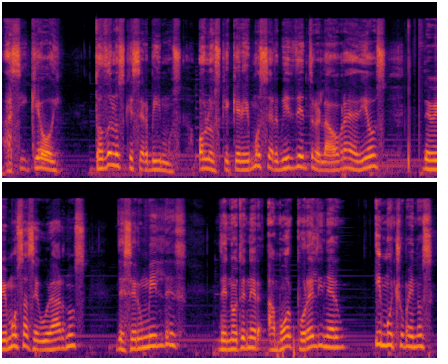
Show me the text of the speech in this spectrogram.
Así que hoy, todos los que servimos o los que queremos servir dentro de la obra de Dios, debemos asegurarnos de ser humildes, de no tener amor por el dinero y mucho menos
